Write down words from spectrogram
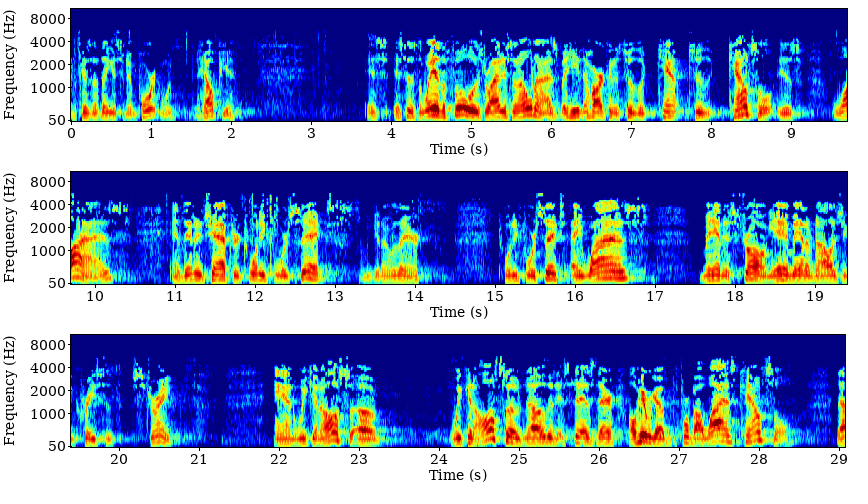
because I think it's an important one to help you. It's, it says, The way of the fool is right as his own eyes, but he that hearkeneth to the, to the counsel is wise. And then in chapter 24, 6, let me get over there. 24, 6, a wise man is strong, yea, a man of knowledge increaseth strength. And we can also uh, we can also know that it says there, oh here we go, for by wise counsel thou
